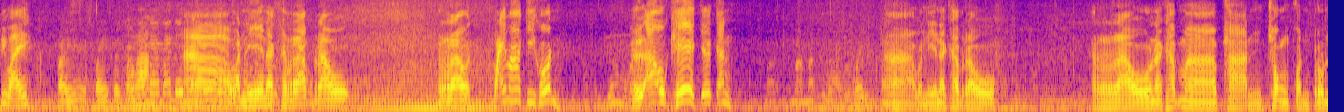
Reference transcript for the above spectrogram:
พี่ไหวไปไปไปข้างล่างเดินอ่าวันนี้นะครับเราเราไหวมากี่คนเออเอาโอเค เจอกันมามาธุระเฮ้ยอ่าวันนี้นะครับเราเรานะครับมาผ่านช่องผ่อนปรน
